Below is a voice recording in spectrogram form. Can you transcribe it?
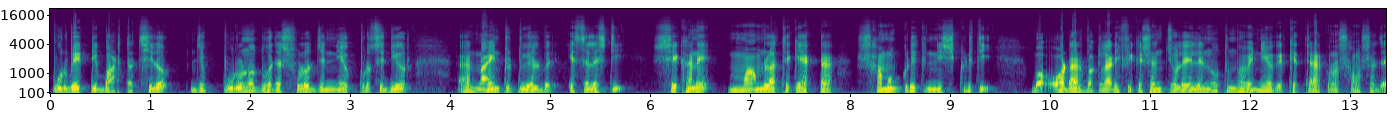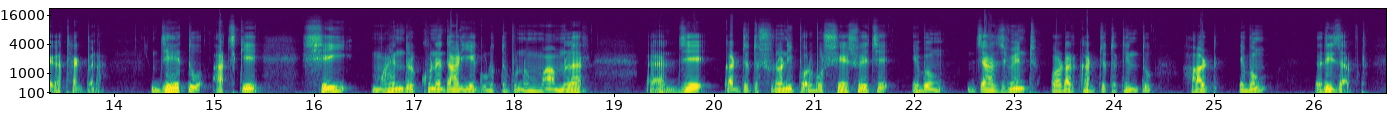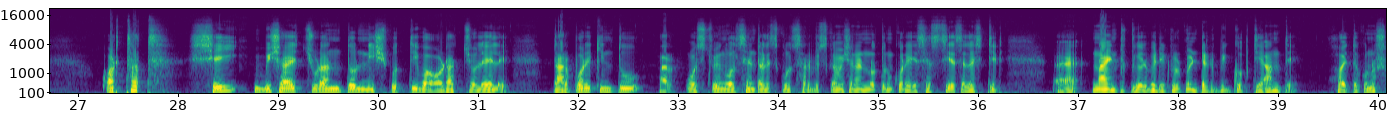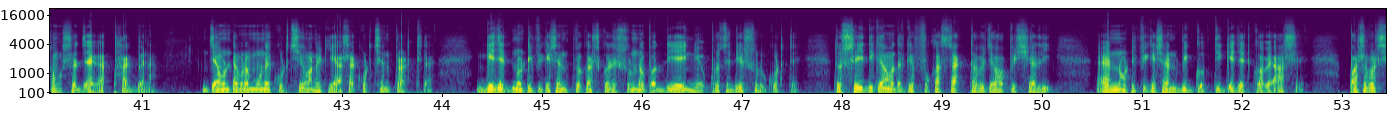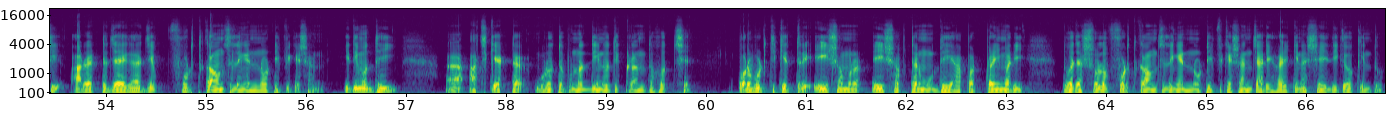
পূর্বে একটি বার্তা ছিল যে পুরনো দু হাজার ষোলোর যে নিয়োগ প্রসিডিওর নাইন টু টুয়েলভের এসএলএসটি সেখানে মামলা থেকে একটা সামগ্রিক নিষ্কৃতি বা অর্ডার বা ক্লারিফিকেশান চলে এলে নতুনভাবে নিয়োগের ক্ষেত্রে আর কোনো সমস্যার জায়গা থাকবে না। যেহেতু আজকে সেই মহেন্দ্রক্ষণে দাঁড়িয়ে গুরুত্বপূর্ণ মামলার যে কার্যত শুনানি পর্ব শেষ হয়েছে এবং জাজমেন্ট অর্ডার কার্যত কিন্তু হার্ড এবং রিজার্ভড অর্থাৎ সেই বিষয়ে চূড়ান্ত নিষ্পত্তি বা অর্ডার চলে এলে তারপরে কিন্তু আর West Bengal central school service কমিশনের নতুন করে এসএসসি এসএলএসটির নাইন টু টুয়েলভের রিক্রুটমেন্টের বিজ্ঞপ্তি আনতে হয়তো কোনো সমস্যার জায়গা থাকবে না। যেমনটা আমরা মনে করছি, অনেকেই আশা করছেন প্রার্থীরা গেজেট নোটিফিকেশান প্রকাশ করে শূন্যপদ দিয়ে এই নিয়োগ প্রসিডিও শুরু করতে। তো সেই দিকে আমাদেরকে ফোকাস রাখতে হবে যে অফিসিয়ালি নোটিফিকেশান বিজ্ঞপ্তি গেজেট কবে আসে। পাশাপাশি আরও একটা জায়গা যে ফোর্থ কাউন্সেলিংয়ের নোটিফিকেশান ইতিমধ্যেই আজকে একটা গুরুত্বপূর্ণ দিন অতিক্রান্ত হচ্ছে। পরবর্তী ক্ষেত্রে এই সম এই সপ্তাহের মধ্যেই আপার প্রাইমারি দু হাজার ষোলো ফোর্থ কাউন্সেলিংয়ের নোটিফিকেশান জারি হয় কিনা সেই দিকেও কিন্তু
